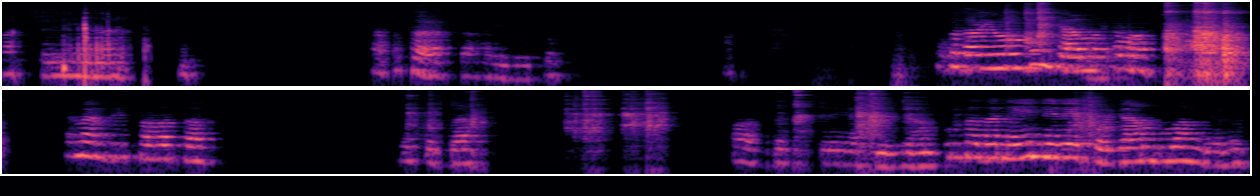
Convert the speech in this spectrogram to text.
Açayım yine. Ha, bu taraf daha iyi oldu. O kadar yoruldum ki anlatamam. Hemen bir salata yapacağım. Fazla bir şey yapmayacağım. Burada da neyi nereye koyacağım bulamıyorum.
